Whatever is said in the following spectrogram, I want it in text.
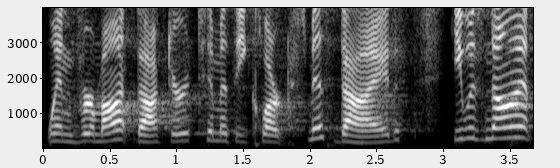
when Vermont doctor Timothy Clark Smith died, he was not,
